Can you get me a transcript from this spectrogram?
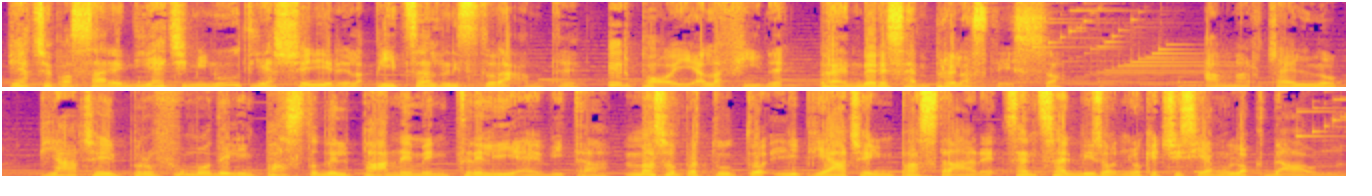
piace passare 10 minuti a scegliere la pizza al ristorante, per poi alla fine prendere sempre la stessa. A Marcello piace il profumo dell'impasto del pane mentre lievita, ma soprattutto gli piace impastare senza il bisogno che ci sia un lockdown.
